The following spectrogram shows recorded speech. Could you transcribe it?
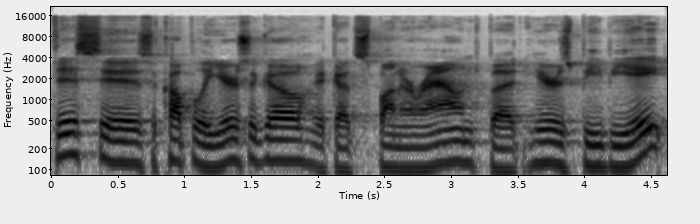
This is a couple of years ago. It got spun around, but here's BB-8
